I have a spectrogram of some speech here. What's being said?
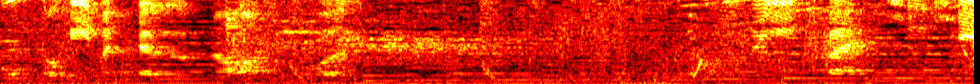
กุ้งตรงนี้เหมือนเดิมเนาะทุกคนยิงไปชิวๆ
